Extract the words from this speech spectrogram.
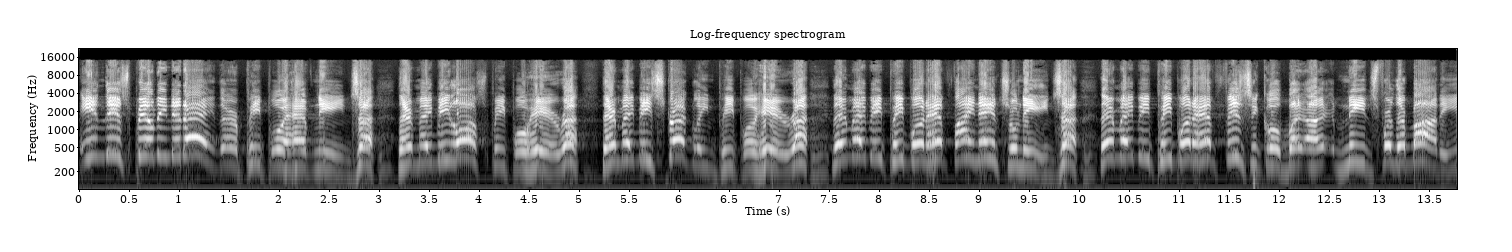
in this building today, there are people who have needs. Uh, there may be lost people here. Uh, there may be struggling people here. Uh, there may be people that have financial needs. Uh, there may be people that have physical needs for their body.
